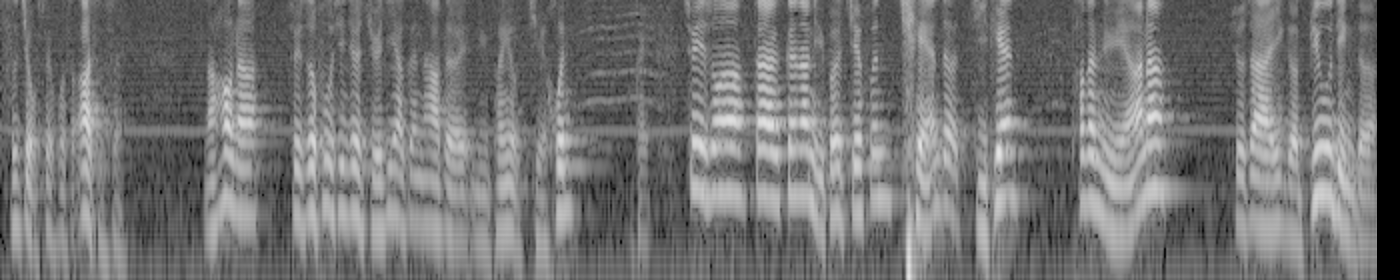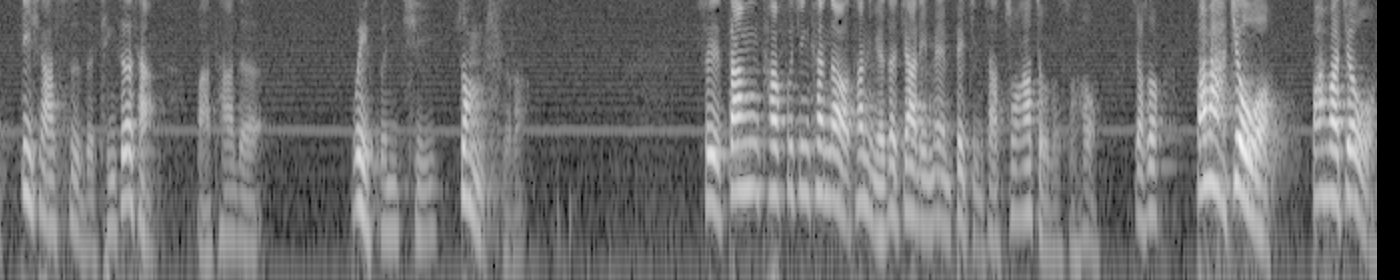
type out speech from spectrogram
十九岁或是二十岁，然后呢？所以说，父亲就决定要跟他的女朋友结婚，OK。所以说，在跟他女朋友结婚前的几天，他的女儿呢，就在一个 building 的地下室的停车场，把他的未婚妻撞死了。所以，当他父亲看到他女儿在家里面被警察抓走的时候，叫说：“爸爸救我，爸爸救我！”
